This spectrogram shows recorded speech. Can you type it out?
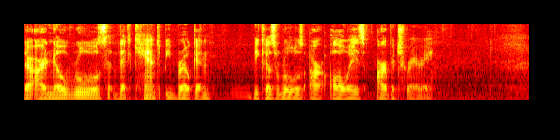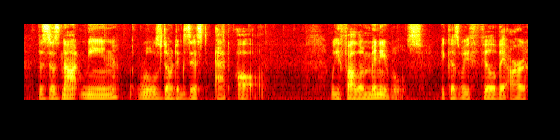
there are no rules that can't be broken because rules are always arbitrary. This does not mean rules don't exist at all. We follow many rules because we feel they are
